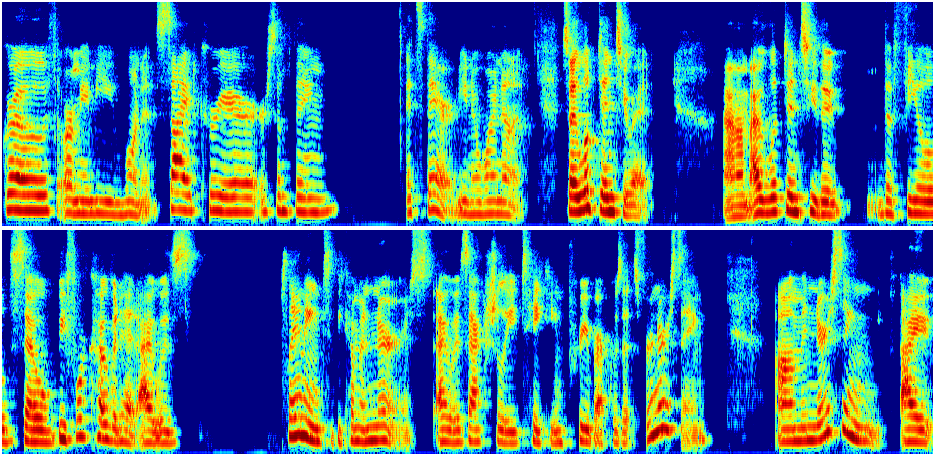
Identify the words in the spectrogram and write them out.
growth or maybe you want a side career or something it's there you know why not? So i looked into it. Um, i looked into the the field. So before covid hit i was planning to become a nurse. I was actually taking prerequisites for nursing. Um, in nursing i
